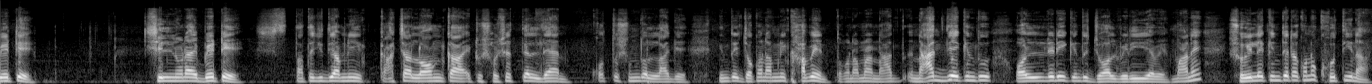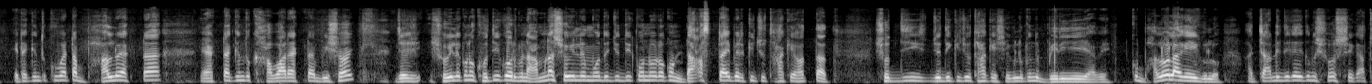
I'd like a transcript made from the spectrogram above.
বেটে, শিলনোড়ায় বেটে তাতে যদি আপনি কাঁচা লঙ্কা, একটু সর্ষের তেল দেন, কত সুন্দর লাগে। কিন্তু যখন আপনি খাবেন, তখন আপনার নাক নাক দিয়ে কিন্তু অলরেডি কিন্তু জল বেরিয়ে যাবে। মানে শরীরে কিন্তু এটা কোনো ক্ষতি না। এটা কিন্তু খুব একটা ভালো একটা একটা কিন্তু খাবার, একটা বিষয় যে শরীরে কোনো ক্ষতি করবে না। আপনার শরীরের মধ্যে যদি কোনো রকম ডাস্ট টাইপের কিছু থাকে, অর্থাৎ সর্দি যদি কিছু থাকে, সেগুলো কিন্তু বেরিয়ে যাবে। খুব ভালো লাগে এইগুলো আর চারিদিকে কিন্তু সর্ষে, এত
